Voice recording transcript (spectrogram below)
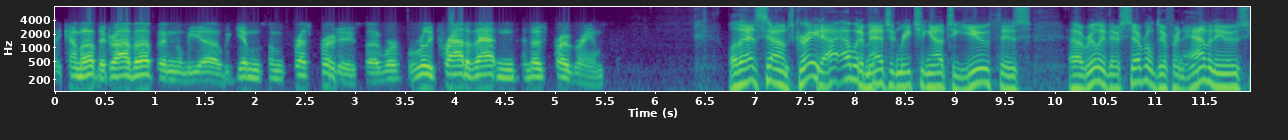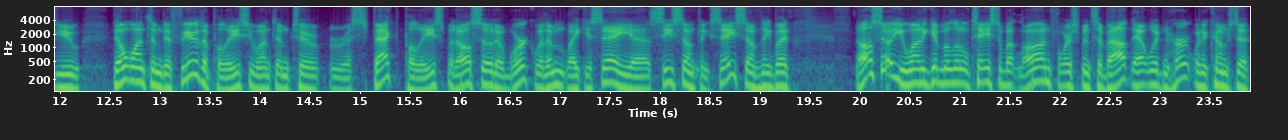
They come up, they drive up, and we uh, we give them some fresh produce. So we're, we're really proud of that and, and, those programs. Well, that sounds great. I, I, would imagine reaching out to youth is uh, really, there's several different avenues. You don't want them to fear the police. You want them to respect police, but also to work with them. Like you say, uh, see something, say something. But also, you want to give them a little taste of what law enforcement's about. That wouldn't hurt when it comes to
